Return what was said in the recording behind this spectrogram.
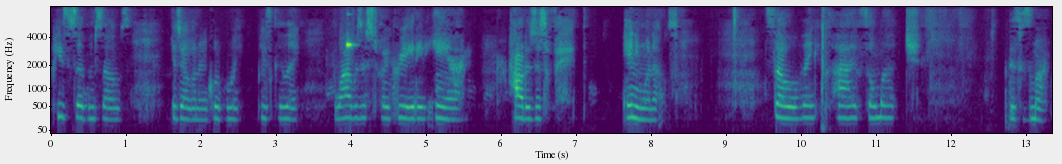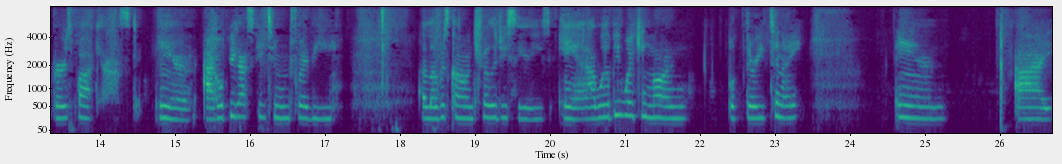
pieces of themselves, it's all gonna incorporate basically like why was this story created and how does this affect anyone else. So thank you guys so much. This is my first podcast, and I hope you guys stay tuned for the A Lover's Con trilogy series. And I will be working on book three tonight. And I,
